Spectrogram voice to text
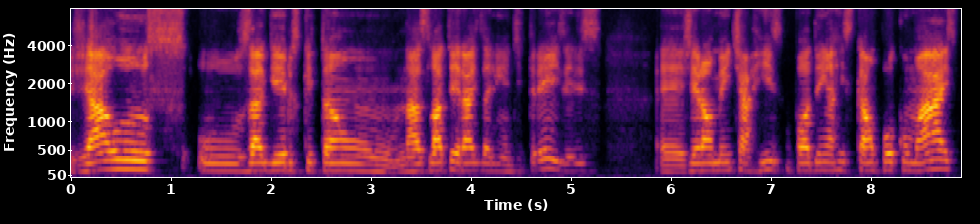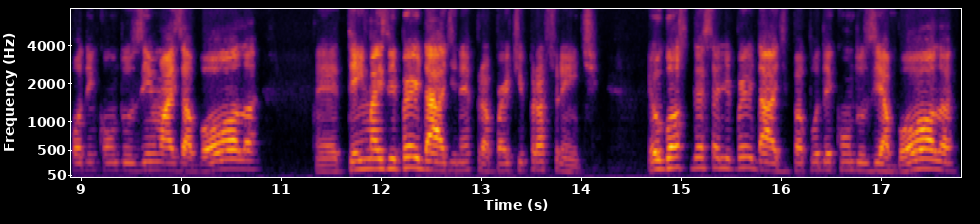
Já os, os zagueiros que estão nas laterais da linha de três, eles é, geralmente arris podem arriscar um pouco mais, podem conduzir mais a bola, é, tem mais liberdade né, para partir para frente. Eu gosto dessa liberdade para poder conduzir a bola,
